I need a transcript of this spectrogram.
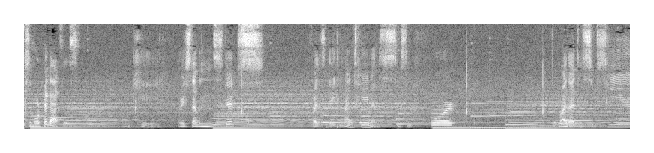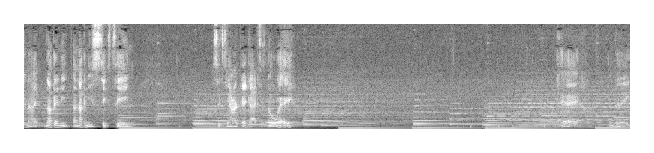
some more pickaxes. Okay. 37 sticks. Divide this into 18, 19, and 64. Divide that to 16. I'm not gonna need I'm not gonna use 16 16 iron pickaxes, no way. Okay, I think they need,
